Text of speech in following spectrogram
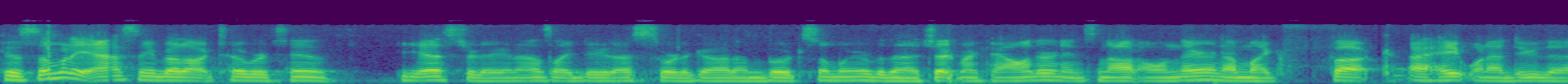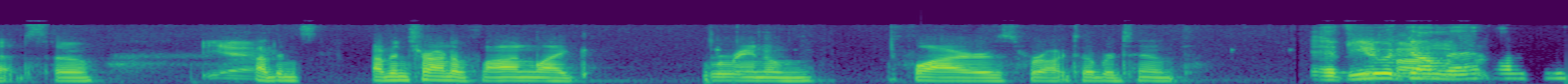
Because somebody asked me about October 10th yesterday, and I was like, dude, I swear to God, I'm booked somewhere. But then I checked my calendar and it's not on there, and I'm like, fuck, I hate when I do that. So Yeah. I've been I've been trying to find like random flyers for October 10th. If You you would come one to Antarctica,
